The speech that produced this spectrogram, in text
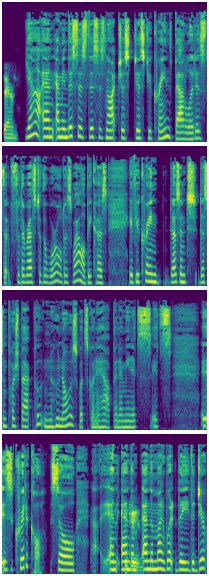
stand. Yeah, and I mean, this is this is not just just Ukraine's battle. It is the, for the rest of the world as well. Because if Ukraine doesn't doesn't push back Putin, who knows what's going to happen? I mean, it's it's it's critical. So, uh, and and the and the money, what the the diff,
